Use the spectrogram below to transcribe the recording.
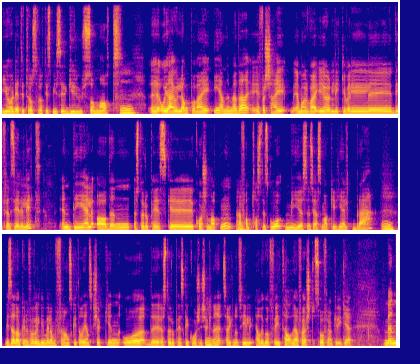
gjør det til tross for at de spiser grusom mat. Eh, og jeg er jo langt på vei enig med deg. Jeg, For seg, jeg må likevel eh, differensiere litt. En del av den østeuropeiske Korsomaten er fantastisk god. Mye syns jeg smaker helt blæ. Hvis jeg da kunne få velge mellom fransk og italiensk kjøkken og det østeuropeiske kosherkjøkkenet, så er det ikke noe tvil. Jeg hadde gått for Italia først, så Frankrike. Men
